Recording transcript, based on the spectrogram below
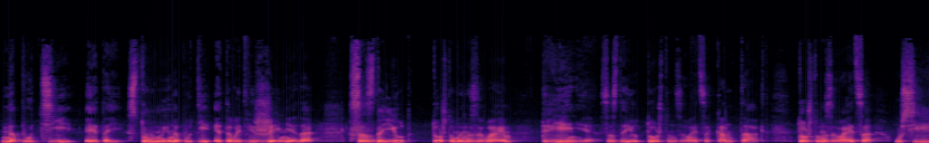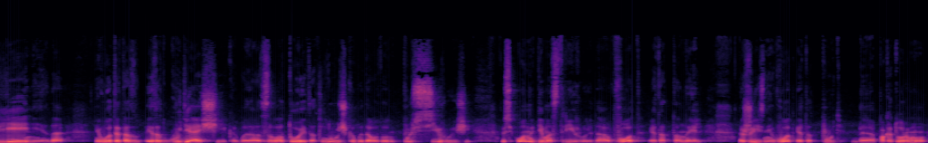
на пути этой струны, на пути этого движения да, создают то, что мы называем – трение, создают то, что называется контакт, то, что называется усиление. Да? И вот этот, этот гудящий, как бы, да, золотой этот луч, как бы, да, вот он пульсирующий, то есть он демонстрирует, да, вот этот тоннель жизни, вот этот путь, да, по которому э,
